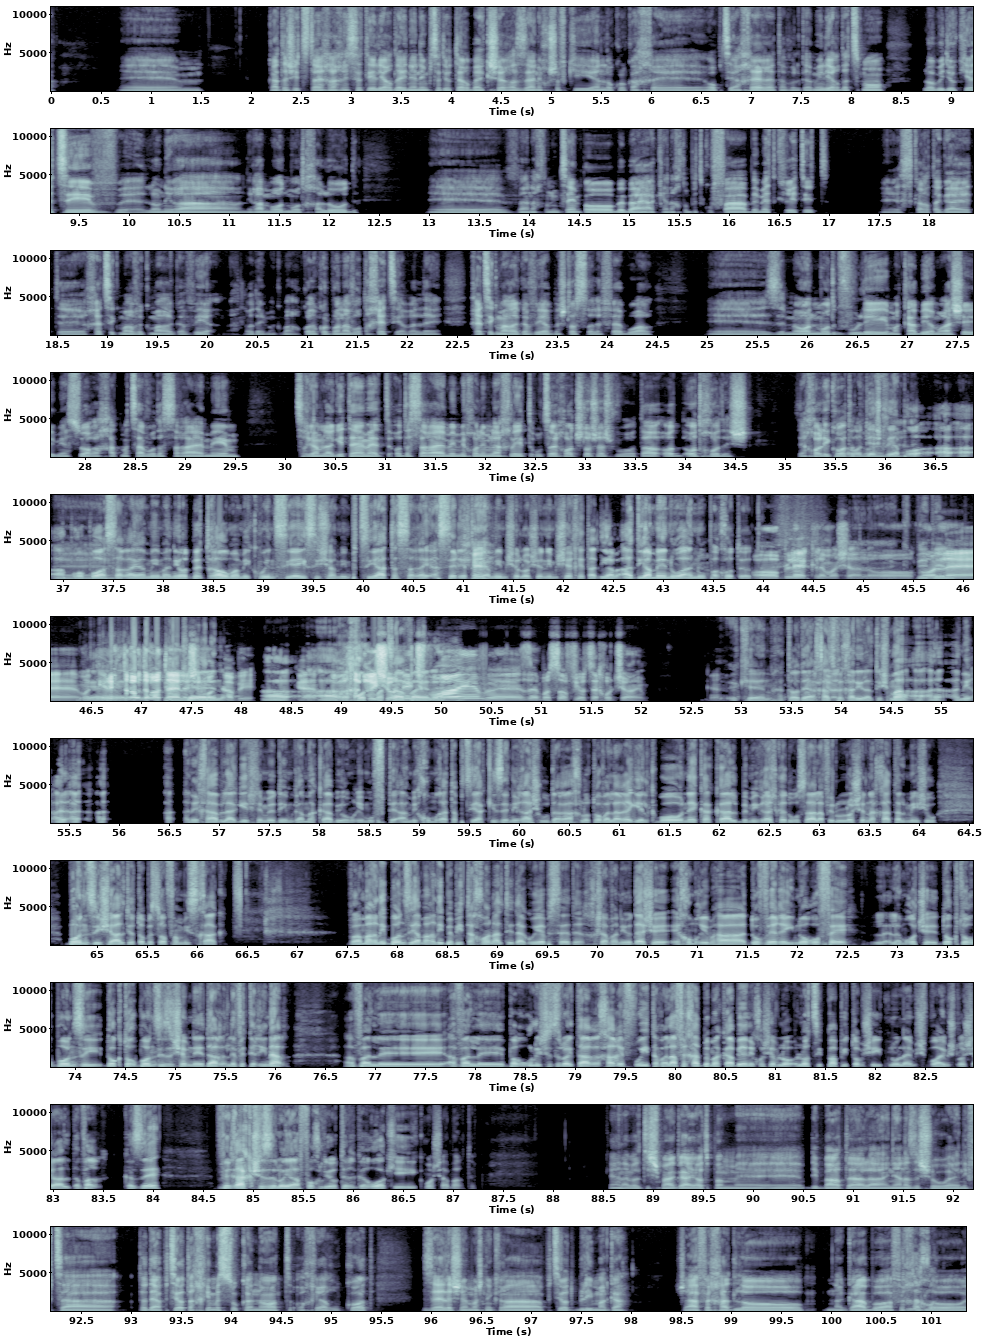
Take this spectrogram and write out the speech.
אה, קטש יצטרך להכניס את איליארד לעניינים קצת יותר בהקשר הזה, אני חושב, כי אין לו כל כך אה, אופציה אחרת, אבל גם איליארד עצמו לא בדיוק יציב, לא נראה, נראה מאוד מאוד חלוד, ואנחנו נמצאים פה בבעיה, כי אנחנו בתקופה באמת קריטית. הזכרת, גיא, את חצי גמר וגמר הגביע, לא יודע אם הגמר, קודם כל בואו נעבור את החצי, אבל חצי גמר הגביע ב-13 לפברואר. אה, זה מאוד מאוד גבולי, מכבי אמרה שהם יעשו הערכת מצב עוד עשרה ימים. צריך גם להגיד את האמת, עוד עשרה ימים יכולים להחליט, הוא צריך עוד שלושה שבועות, עוד, עוד חודש. זה יכול לקרות, עוד יש לי, אפרו, אפרופו אה, עשרה ימים, אני עוד בטראומה מקווינסי אייסי שם, עם פציעת עשרת כן. הימים שלו שנמשכת עד, עד ימינו אנו פחות או יותר. או בלק למשל, או כל... אה, מכירים את ההודעות האלה של כן, מכבי. כן, הערכה ראשונית שבועיים, וזה בסוף יוצא חודשיים. כן. כן, אתה יודע, חס וחלילה, תשמע, אני, חייב להגיד שאתם יודעים, גם מכבי אומרים, הופתעה מחומרת הפציעה, כי זה נראה שהוא דרך לא טוב על הרגל, כמו נקע קל במגרש כדורסל, אפילו לא שנחת על מישהו. בונזי, שאלתי אותו בסוף המשחק, והוא אמר לי, בונזי אמר לי, בביטחון, אל תדאג, הוא יהיה בסדר. עכשיו, אני יודע שאיך אומרים, הדובר אינו רופא, למרות שדוקטור בונזי, דוקטור בונזי זה שם נהדר לווטרינר. אבל, אה, אבל אה, ברור לי שזו לא הייתה הערכה רפואית, אבל אף אחד במכבי, אני חושב, לא, לא ציפה פתאום שייתנו להם שבועיים שלושה על דבר כזה, ורק שזה לא יהפוך ליותר גרוע, כי כמו שאמרתם. כן, אבל תשמע, גיא, עוד פעם, אה, דיברת על העניין הזה שהוא נפצע, אתה יודע, הפציעות הכי מסוכנות, או הכי ארוכות, זה אלה שמה שנקרא פציעות בלי מגע. שאף אחד לא נגע בו, אף אחד נכון, לא...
